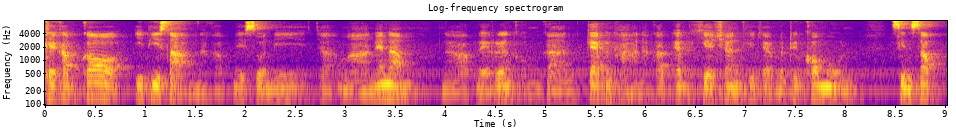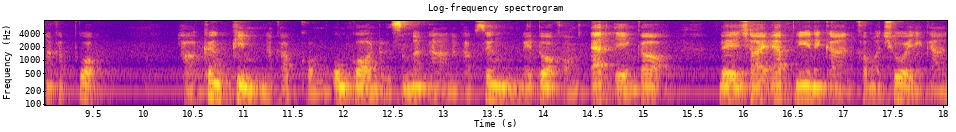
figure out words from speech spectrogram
เคครับก็ EP 3นะครับในส่วนนี้จะมาแนะนำนะครับในเรื่องของการแก้ปัญหานะครับแอปพลิเคชันที่จะบันทึกข้อมูลสินทรัพย์นะครับพวกเครื่องพิมพ์นะครับขององค์กรหรือสำนักงานนะครับ ซึ่งในตัวของแอดเองก็ได้ใช้แอปนี้ในการเข้ามาช่วยในการ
